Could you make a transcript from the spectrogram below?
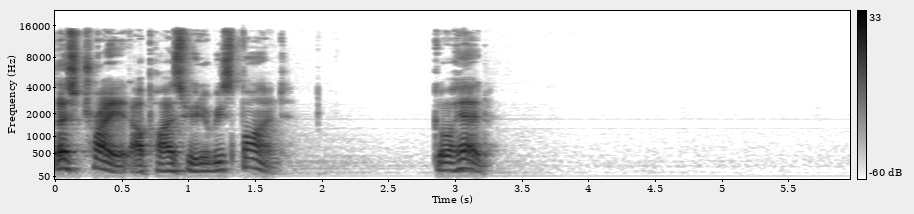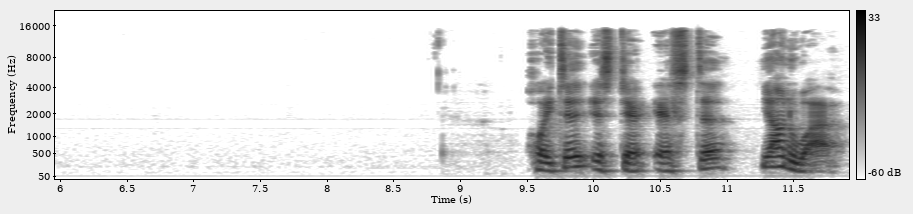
Let's try it. I'll pause for you to respond. Go ahead. Heute ist der 1. Januar.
